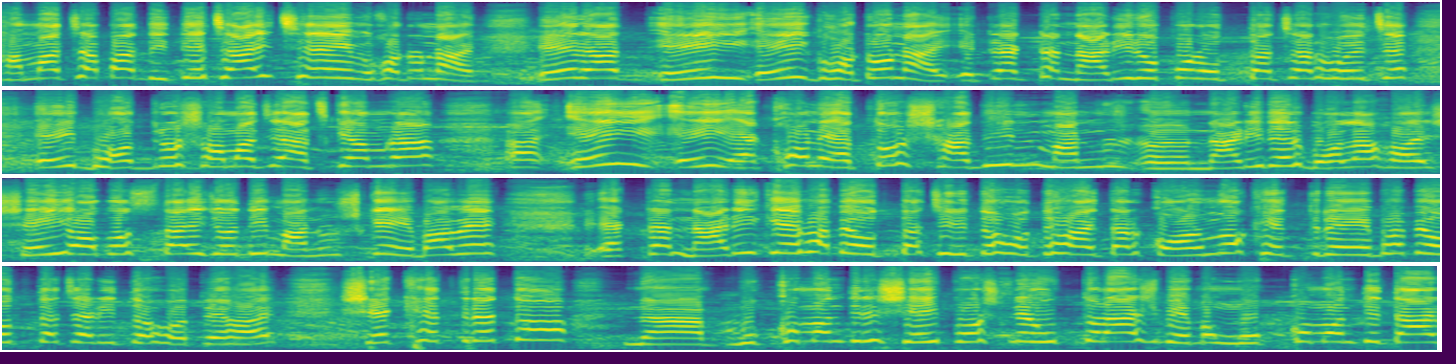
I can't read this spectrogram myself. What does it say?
ধামাচাপা দিতে চাইছে এই ঘটনায়? এর এই এই ঘটনায় এটা একটা নারীর ওপর অত্যাচার হয়েছে। এই ভদ্র সমাজে আজকে আমরা এই এই এখন এত স্বাধীন মানুষ নারীদের বলা হয় সেই অবস্থায় যদি মানুষকে এভাবে একটা নারীকে এভাবে অত্যাচারিত হতে হয় তার কর্মক্ষেত্রে এভাবে অত্যাচারিত হতে হয় সেক্ষেত্রে তো আহ, মুখ্যমন্ত্রীর সেই প্রশ্নের উত্তর আসবে এবং মুখ্যমন্ত্রী তার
